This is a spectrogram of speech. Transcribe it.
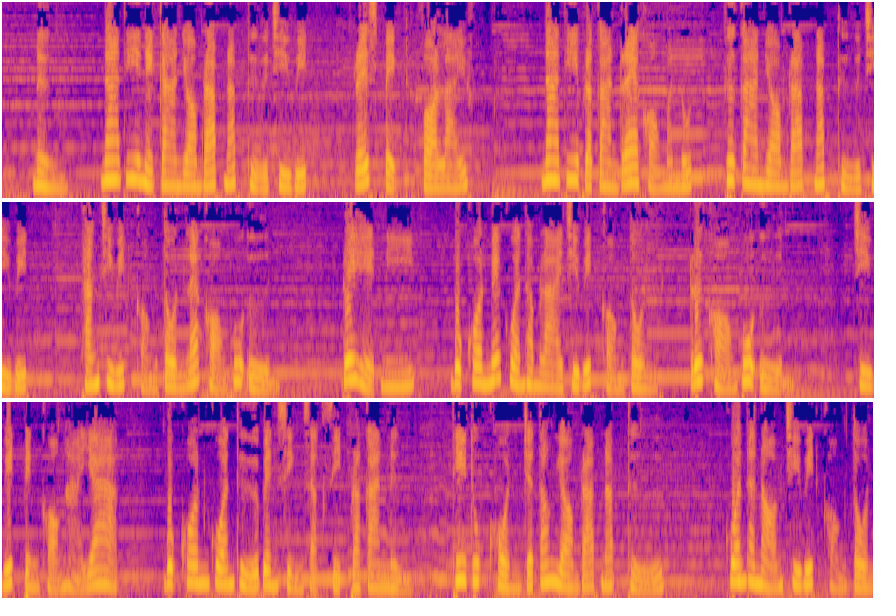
1. หน้าที่ในการยอมรับนับถือชีวิต respect for life หน้าที่ประการแรกของมนุษย์ คือการยอมรับนับถือชีวิต ทั้งชีวิตของตนและของผู้อื่น ด้วยเหตุนี้ บุคคลไม่ควรทำลายชีวิตของตน หรือของผู้อื่น ชีวิตเป็นของหายาก บุคคลควรถือเป็นสิ่งศักดิ์สิทธิ์ประการหนึ่ง ที่ทุกคนจะต้องยอมรับนับถือ ควรถนอมชีวิตของตน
